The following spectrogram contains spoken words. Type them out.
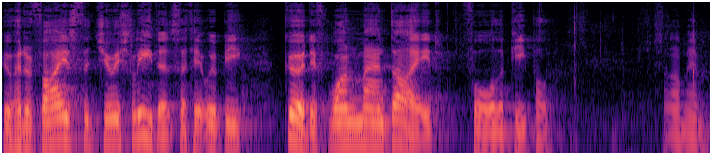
who had advised the Jewish leaders that it would be good if one man died for the people. Amen.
